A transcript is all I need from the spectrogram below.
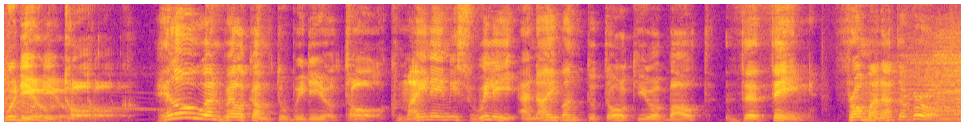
Video Talk. Hello and welcome to Video Talk. My name is Willy and I want to talk you about The Thing from another world.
